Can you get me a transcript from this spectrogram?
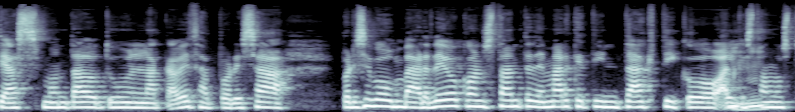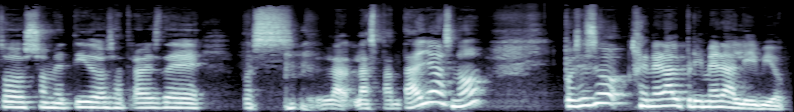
te has montado tú en la cabeza por, esa, por ese bombardeo constante de marketing táctico al uh -huh. que estamos todos sometidos a través de pues, la, las pantallas, ¿no? Pues eso genera el primer alivio.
